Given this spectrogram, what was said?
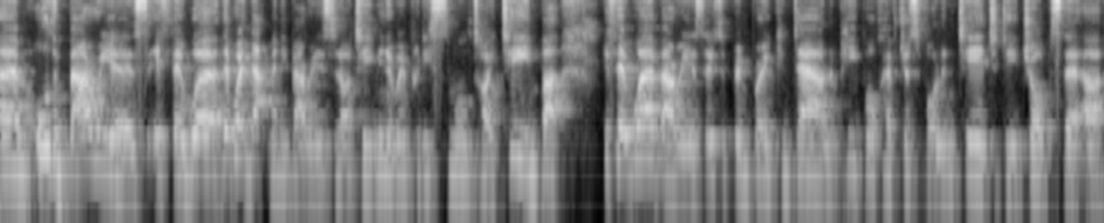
um, all the barriers, if there were, there weren't that many barriers in our team, you know, we're a pretty small, tight team, but if there were barriers, those have been broken down and people have just volunteered to do jobs that are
